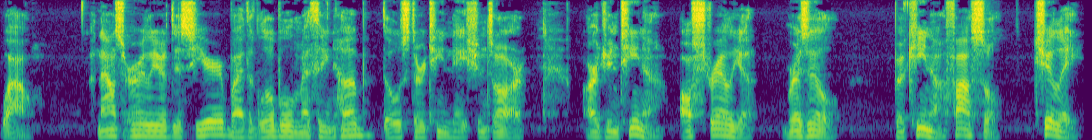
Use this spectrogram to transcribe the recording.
Wow. Announced earlier this year by the Global Methane Hub, those 13 nations are Argentina, Australia, Brazil, Burkina Faso, Chile,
